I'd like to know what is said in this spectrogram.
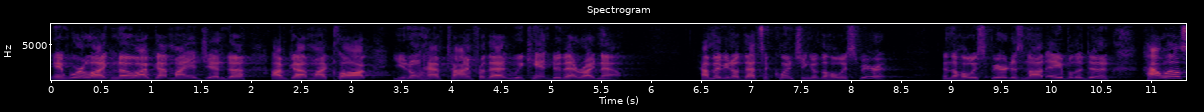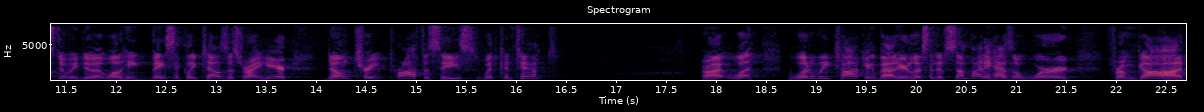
and we're like, no, I've got my agenda, I've got my clock, you don't have time for that, we can't do that right now. How many of you know that's a quenching of the Holy Spirit? And the Holy Spirit is not able to do it. How else do we do it? Well, he basically tells us right here don't treat prophecies with contempt. All right? What, what are we talking about here? Listen, if somebody has a word from God,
